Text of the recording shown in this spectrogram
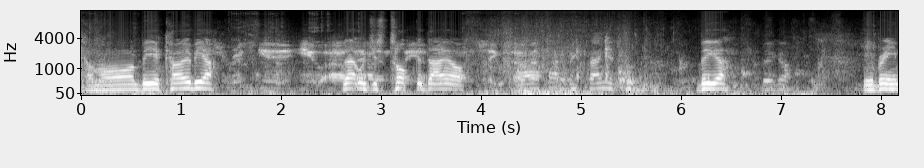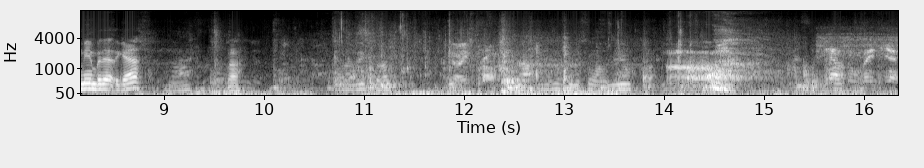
Come on, be a cobia. Rescue, you are That would just top the day off. Oh, over. fuck a big Spaniard. Bigger. Bigger. Can you bring him in without the gaff? No. No. I don't think so. Going from No, I'm just gonna swallow oh. now. Thousand BTS.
